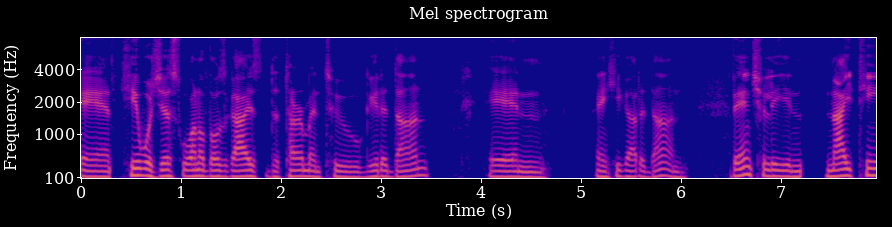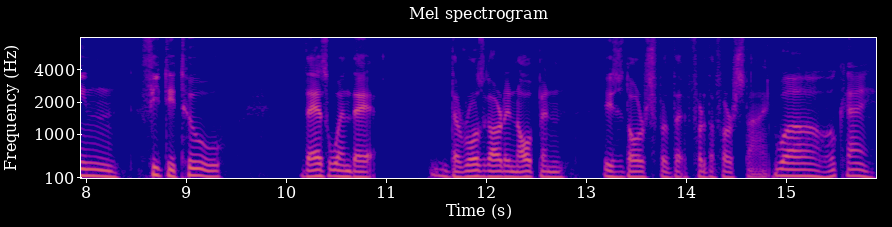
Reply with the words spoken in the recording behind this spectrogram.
and he was just one of those guys determined to get it done, and and he got it done. Eventually, in 1952, that's when the the Rose Garden opened its doors for the for the first time. Whoa, okay.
